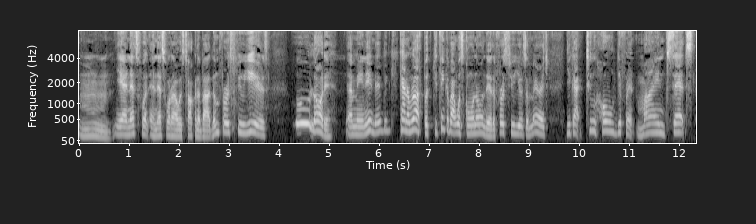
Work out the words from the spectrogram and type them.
Mm, yeah, and that's what and that's what I was talking about. Them first few years, Ooh, lordy. I mean, it, it kind of rough, but you think about what's going on there. The first few years of marriage, you got two whole different mindsets,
